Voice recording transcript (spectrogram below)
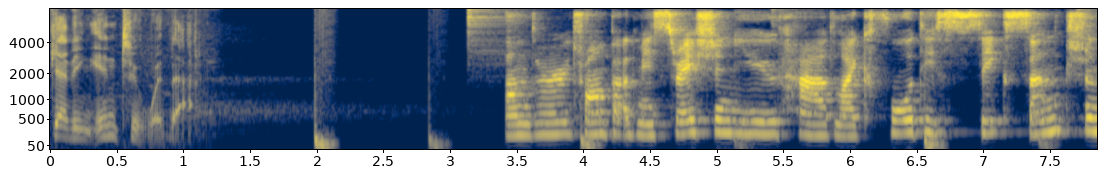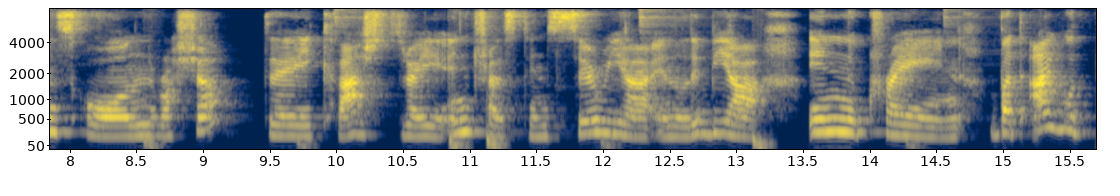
getting into with that. Under Trump administration, you had like 46 sanctions on Russia they clashed their interest in Syria, in Libya, in Ukraine. But I would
